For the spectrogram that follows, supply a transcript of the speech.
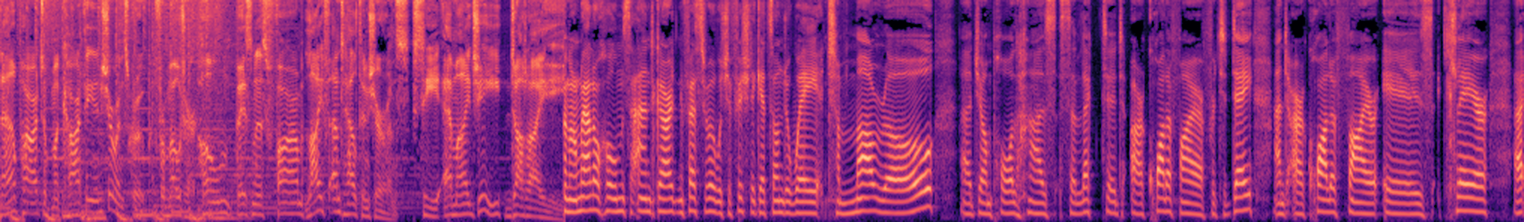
Now part of McCarthy Insurance Group for motor, home, business, farm, life and health insurance. See MIG.ie. And our Mallow Homes and Garden Festival, which officially gets underway tomorrow. Uh, John Paul has selected our qualifier for today, and our qualifier is Claire uh,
